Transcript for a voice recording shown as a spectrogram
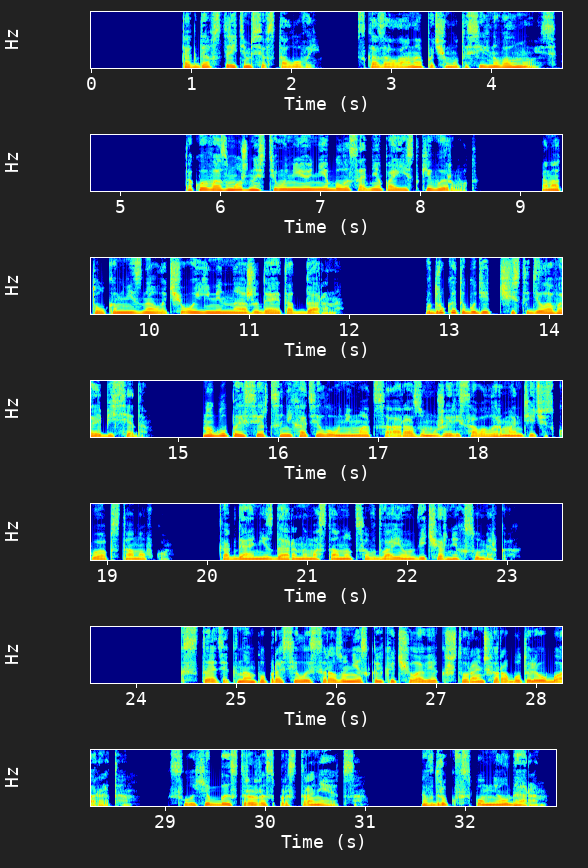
«Тогда встретимся в столовой», — сказала она, почему-то сильно волнуясь. Такой возможности у нее не было со дня поездки в. Она толком не знала, чего именно ожидает от Даррена. Вдруг это будет чисто деловая беседа. Но глупое сердце не хотело униматься, а разум уже рисовал романтическую обстановку, когда они с Дарреном останутся вдвоем в вечерних сумерках. Кстати, к нам попросилось сразу несколько человек, что раньше работали у Баррета. Слухи быстро распространяются. Вдруг вспомнил Даррен.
